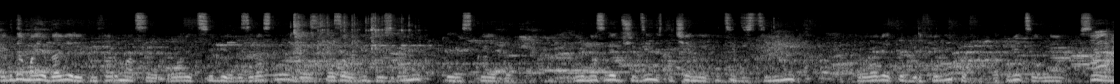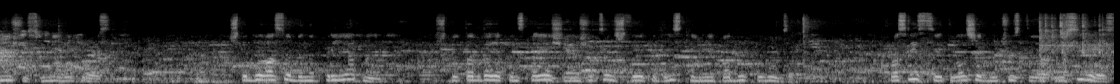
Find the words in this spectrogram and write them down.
Когда мое доверие к информации про себе возросло, я заказал видеозвонок по скайпу, и на следующий день в течение 50 минут правовед Игорь Филиппов ответил на все имеющиеся у меня вопросы. Что было особенно приятно, что тогда я по-настоящему ощутил, что это близкие мне по духу люди. Впоследствии это волшебное чувство усилилось,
